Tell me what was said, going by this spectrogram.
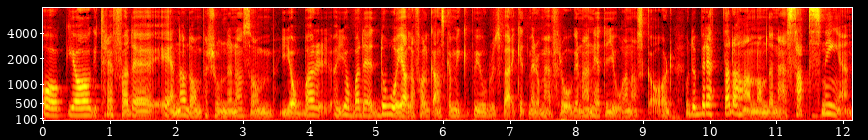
Och jag träffade en av de personerna som jobbar, jobbade då i alla fall ganska mycket på Jordbruksverket med de här frågorna. Han heter Johan Asgard. Och då berättade han om den här satsningen.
